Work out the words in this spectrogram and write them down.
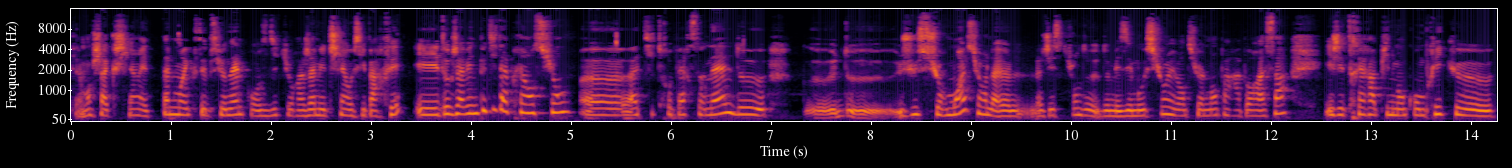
finalement chaque chien est tellement exceptionnel qu'on se dit qu'il y aura jamais de chien aussi parfait. Et donc j'avais une petite appréhension à titre personnel de de juste sur moi, sur la, gestion de, mes émotions éventuellement par rapport à ça. Et j'ai très rapidement compris que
